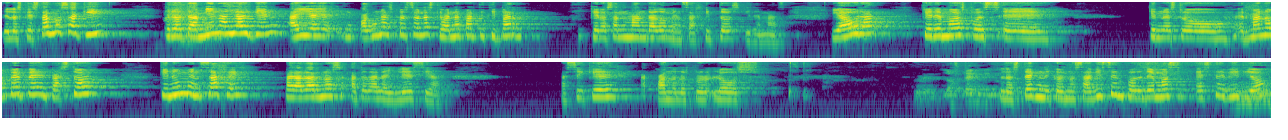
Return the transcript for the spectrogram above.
de los que estamos aquí, pero también hay alguien, hay, algunas personas que van a participar que nos han mandado mensajitos y demás. Y ahora queremos, pues, eh, que nuestro hermano Pepe, el pastor, tiene un mensaje para darnos a toda la iglesia. Así que cuando los, los, los, técnicos. nos avisen, pondremos este vídeo.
